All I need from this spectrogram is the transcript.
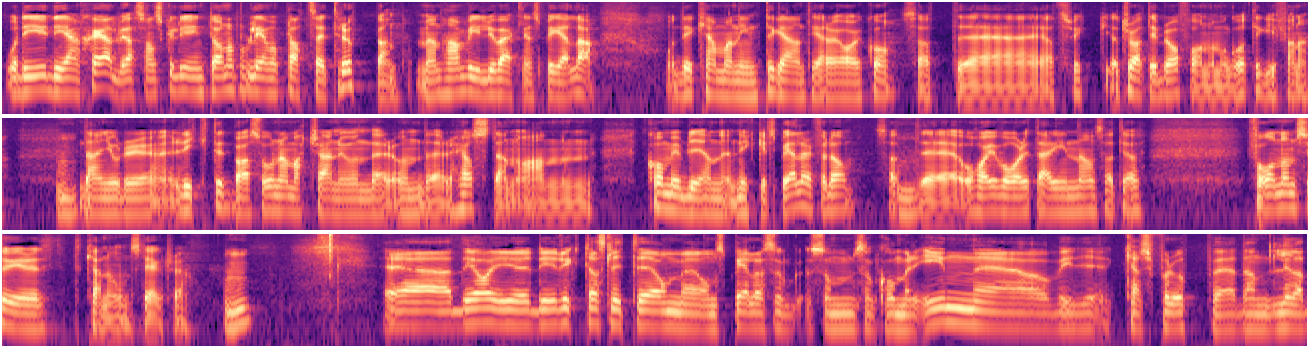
och det är ju det han själv. Alltså han skulle ju inte ha något problem att platsa i truppen, men han vill ju verkligen spela. Och det kan man inte garantera i AIK. Så att, eh, jag, tryck, jag, tror att det är bra för honom att gå till Giffarna. Mm. Där han gjorde det riktigt bra. Såg några matcher nu under, under hösten och han kommer ju bli en nyckelspelare för dem. Så att, mm. Eh, och har ju varit där innan. Så att jag, för honom så är det ett kanonsteg tror jag. Mm. Eh, det, har ju, det ryktas lite om, eh, om spelare som, som, som kommer in eh, och vi kanske får upp den lilla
